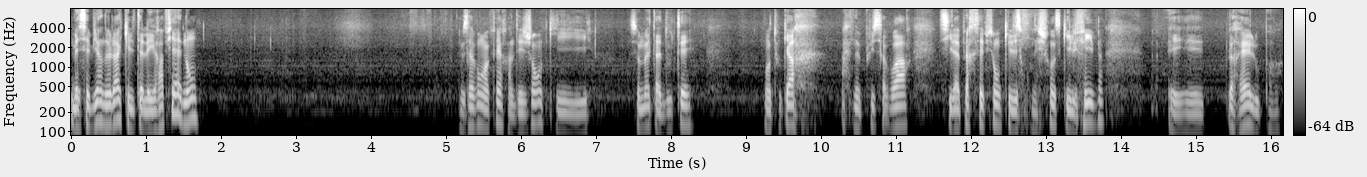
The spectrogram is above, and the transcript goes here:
Mais c'est bien de là qu'il télégraphiait, non? Nous avons affaire à des gens qui se mettent à douter, en tout cas à ne plus savoir si la perception qu'ils ont des choses qu'ils vivent est réelle ou pas.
